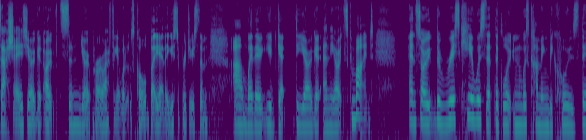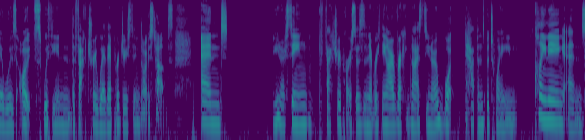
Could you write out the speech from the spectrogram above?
sachets, yogurt oats, and YoPro. I forget what it was called, but yeah, they used to produce them um, where you'd get the yogurt and the oats combined. And so the risk here was that the gluten was coming because there was oats within the factory where they're producing those tubs. And you know, seeing factory processes and everything, I recognized, you know, what happens between cleaning and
